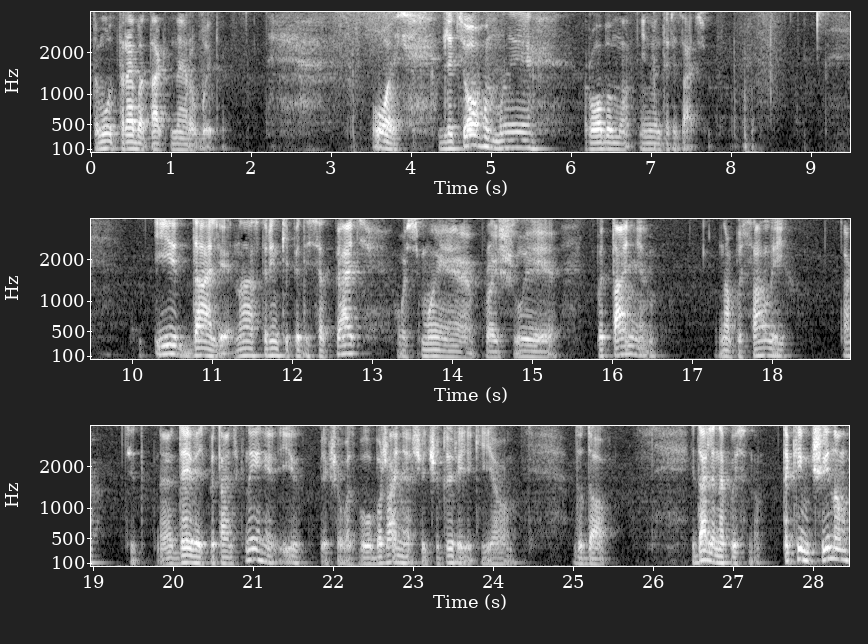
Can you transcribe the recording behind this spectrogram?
Тому треба так не робити. Ось. Для цього ми робимо інвентаризацію. І далі на сторінці 55 ось ми пройшли питання, написали їх. Так? Ці 9 питань з книги, і якщо у вас було бажання, ще 4, які я вам додав. І далі написано: таким чином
